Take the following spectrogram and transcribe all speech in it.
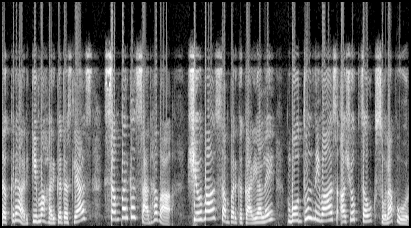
तक्रार किंवा हरकत असल्यास संपर्क साधावा. शिवबास संपर्क कार्यालय बोद्धुल निवास अशोक चौक सोलापूर.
